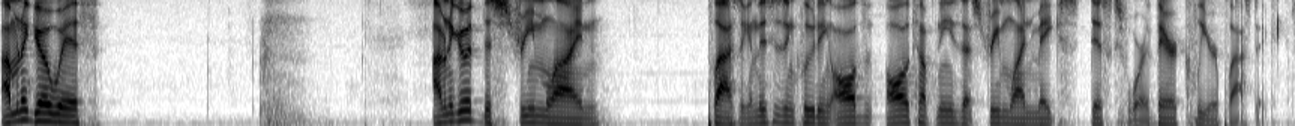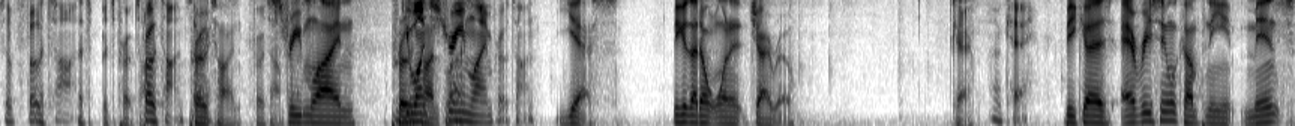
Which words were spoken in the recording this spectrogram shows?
I'm gonna go with. I'm gonna go with the Streamline plastic, and this is including all the, all the companies that Streamline makes discs for. They're clear plastic. So that's photon. that's it's proton. proton. sorry. Proton. Proton Streamline. Proton you want plastic. streamline proton. Yes, because I don't want it gyro. Okay. Okay. because every single company, Mint,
